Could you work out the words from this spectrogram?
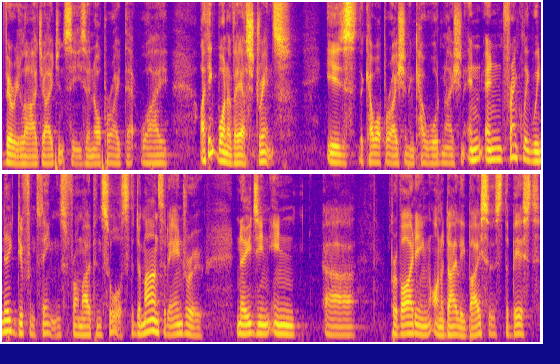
very large agencies and operate that way. I think one of our strengths is the cooperation and coordination. And, and frankly, we need different things from open source. The demands that Andrew needs in, in uh, providing on a daily basis the best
